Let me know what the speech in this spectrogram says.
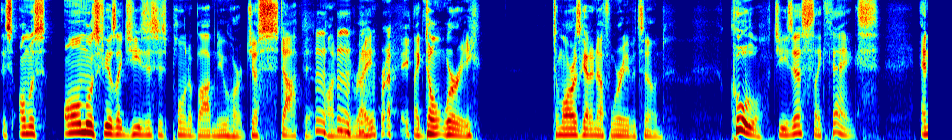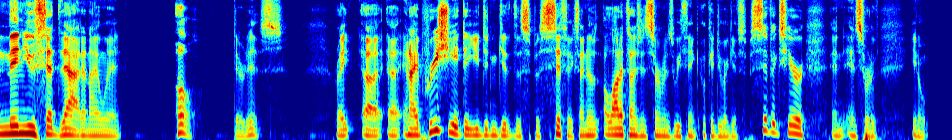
this almost almost feels like Jesus is pulling a Bob Newhart. Just stop it on me, right? right? Like, don't worry. tomorrow's got enough worry of its own. Cool, Jesus. Like, thanks. And then you said that, and I went, oh, there it is. Right. Uh, uh, and I appreciate that you didn't give the specifics. I know a lot of times in sermons we think, okay, do I give specifics here and, and sort of, you know,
